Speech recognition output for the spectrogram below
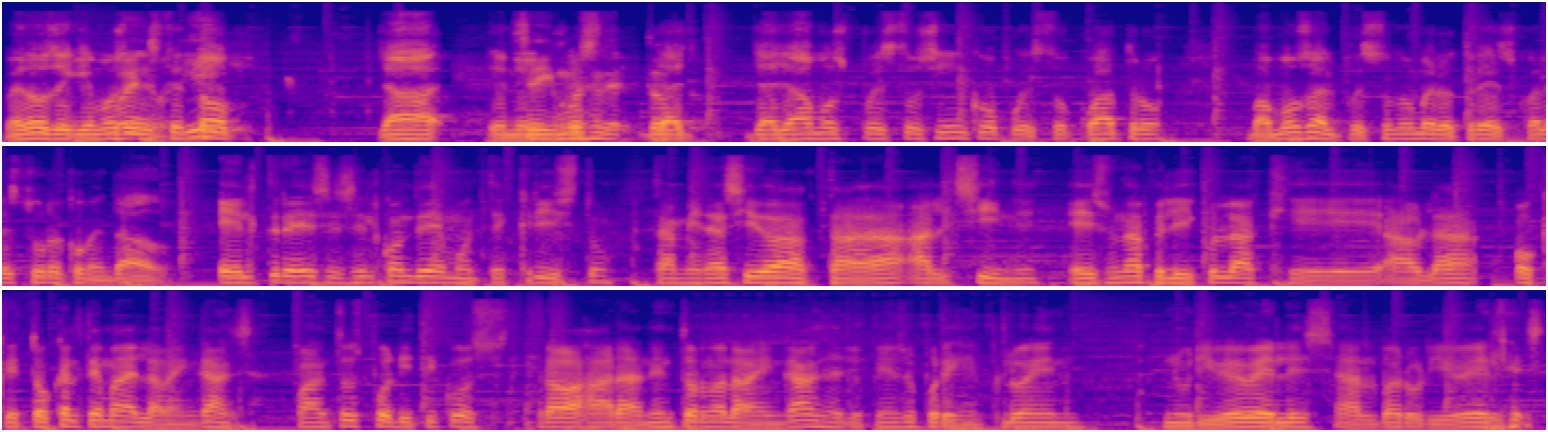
Bueno, seguimos bueno, en este y... top. Ya, en el Seguimos puesto, en el top. Ya, ya, llevamos puesto 5, puesto 4. Vamos al puesto número 3. ¿Cuál es tu recomendado? El 3 es El Conde de Montecristo. También ha sido adaptada al cine. Es una película que habla o que toca el tema de la venganza. ¿Cuántos políticos trabajarán en torno a la venganza? Yo pienso, por ejemplo, en Uribe Vélez, Álvaro Uribe Vélez,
